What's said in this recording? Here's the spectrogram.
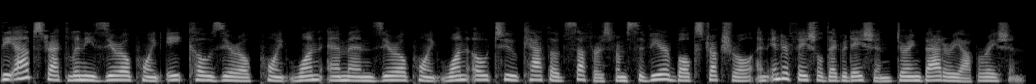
The abstract Lini 0.8 Co 0.1 Mn 0.102 cathode suffers from severe bulk structural and interfacial degradation during battery operation.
